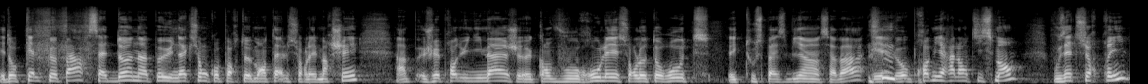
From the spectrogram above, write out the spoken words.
Et donc, quelque part, ça donne un peu une action comportementale sur les marchés. Je vais prendre une image, euh, quand vous roulez sur l'autoroute et que tout se passe bien, ça va. Et au premier ralentissement, vous êtes surpris,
